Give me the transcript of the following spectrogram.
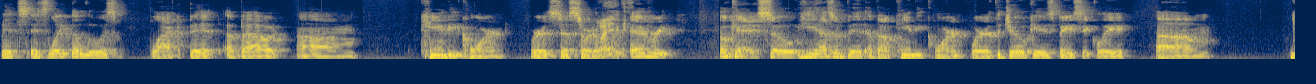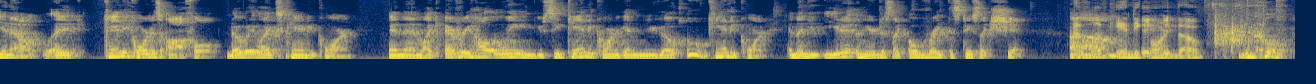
it's it's like the Lewis Black bit about um candy corn, where it's just sort of What? like every Okay, so he has a bit about candy corn where the joke is basically um you know, like candy corn is awful. Nobody likes candy corn. And then like every Halloween you see candy corn again and you go, ooh, candy corn. And then you eat it and you're just like, oh right, this tastes like shit. I love Um, candy corn though.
